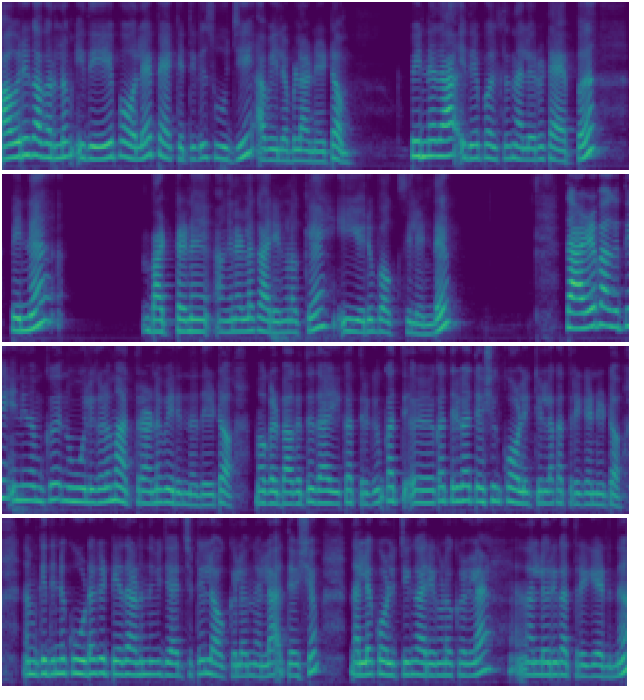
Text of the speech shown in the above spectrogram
ആ ഒരു കവറിലും ഇതേപോലെ പാക്കറ്റിൽ സൂചി അവൈലബിൾ ആണ് കേട്ടോ. പിന്നെ ഇതാ ഇതേപോലത്തെ നല്ലൊരു ടാപ്പ്. പിന്നെ ബട്ടണ് അങ്ങനെയുള്ള കാര്യങ്ങളൊക്കെ ഈ ഒരു ബോക്സിലുണ്ട് താഴെ ഭാഗത്ത് ഇനി നമുക്ക് നൂലുകൾ മാത്രമാണ് വരുന്നത് കേട്ടോ മുകൾ ഭാഗത്ത് ഇതാ ഈ കത്രികയും കത്തി കത്രിക അത്യാവശ്യം ക്വാളിറ്റി ഉള്ള കത്രികയാണ് കേട്ടോ നമുക്കിതിന്റെ കൂടെ കിട്ടിയതാണെന്ന് വിചാരിച്ചിട്ട് ലോക്കലൊന്നുമല്ല അത്യാവശ്യം നല്ല ക്വാളിറ്റിയും കാര്യങ്ങളൊക്കെ ഉള്ള നല്ലൊരു കത്രികയായിരുന്നു.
